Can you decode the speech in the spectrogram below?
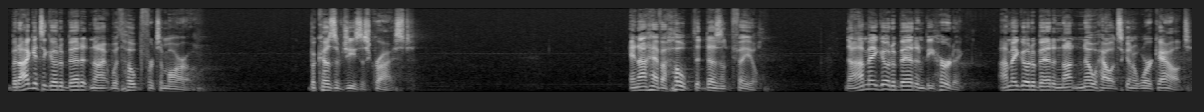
But I get to go to bed at night with hope for tomorrow because of Jesus Christ. And I have a hope that doesn't fail. Now, I may go to bed and be hurting. I may go to bed and not know how it's going to work out.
